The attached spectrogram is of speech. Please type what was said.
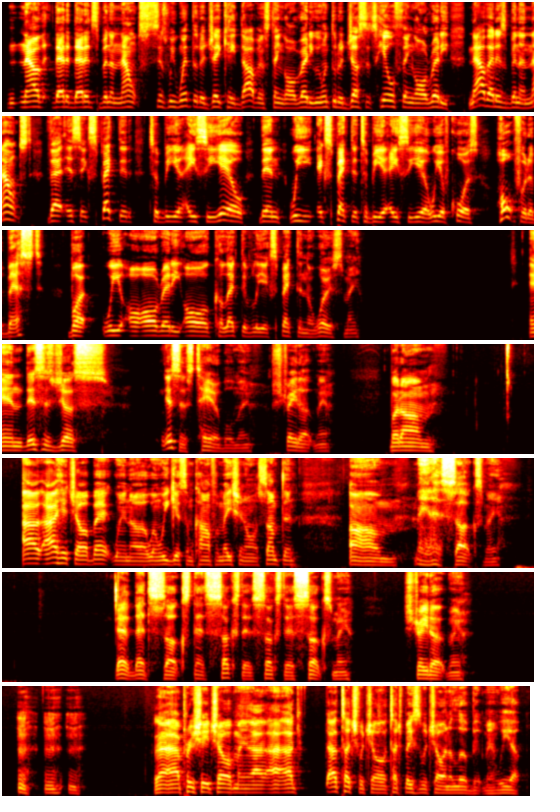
now that that it's been announced since we went through the J.K. Dobbins thing already, we went through the Justice Hill thing already. Now that it's been announced that it's expected to be an ACL, then we expect it to be an ACL. We of course hope for the best, but we are already all collectively expecting the worst, man. And this is just this is terrible, man. Straight up, man. But um I I hit y'all back when uh when we get some confirmation on something. Um man, that sucks, man. That that sucks. That sucks. That sucks. That sucks, man. Straight up, man. Mm, mm, mm. I appreciate y'all, man. I I I touch with y'all, touch bases with y'all in a little bit, man. We up.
